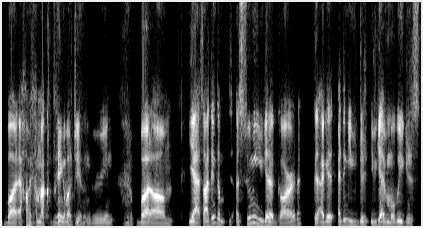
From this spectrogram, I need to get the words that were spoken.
but I'm not complaining about Jalen Green. But um, yeah. So I think the assuming you get a guard, because I get, I think you just if you get Evan Mobley, you can just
